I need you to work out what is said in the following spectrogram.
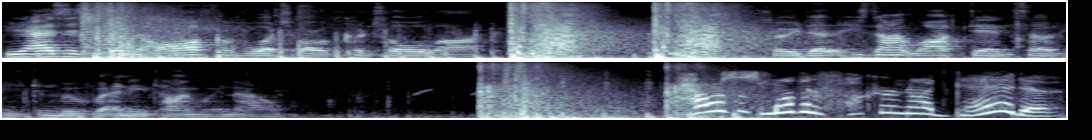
He has his thing off of what's called control lock. So he does, he's not locked in, so he can move anytime right now. How is this motherfucker not dead?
